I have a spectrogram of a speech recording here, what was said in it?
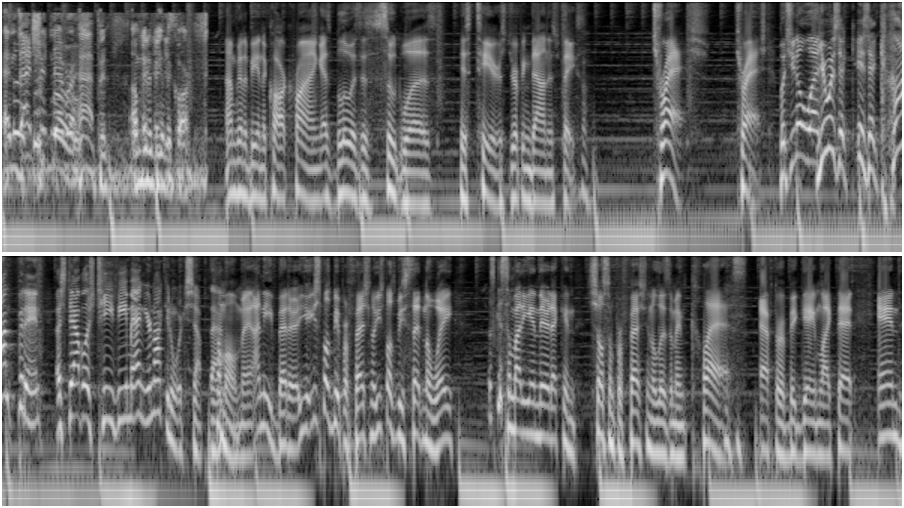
and that should never happen. I'm going to be in the car. I'm going to be in the car crying, as blue as his suit was, his tears dripping down his face. Trash. Trash. But you know what? You as a is a confident, established TV man, you're not going to accept that. Come on, man. I need better. You- You're supposed to be a professional. You're supposed to be setting the way. Let's get somebody in there that can show some professionalism and class after a big game like that. And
